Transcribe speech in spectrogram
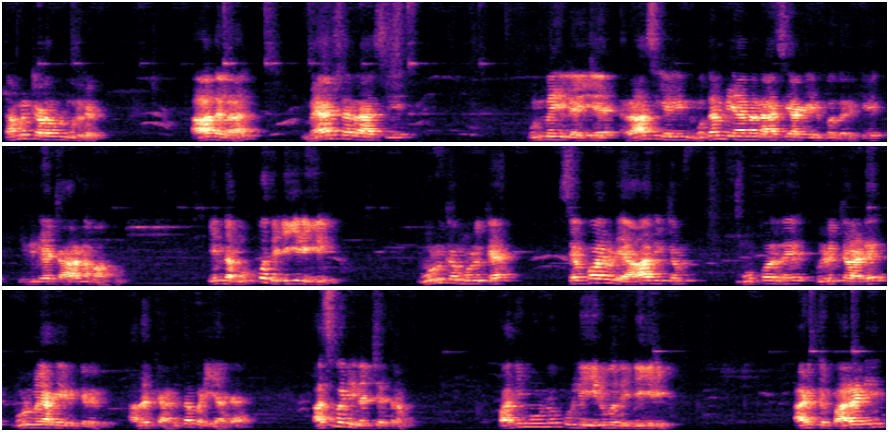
தமிழ் கடவுள் முருகன். ஆதலால் மேஷ ராசி உண்மையிலேயே ராசிகளின் முதன்மையான ராசியாக இருப்பதற்கு இதுவே காரணமாகும். இந்த முப்பது டிகிரியில் முழுக்க முழுக்க செவ்வாயுடைய ஆதிக்கம் முப்பது விழுக்காடு முழுமையாக இருக்கிறது. அதற்கு அடுத்தபடியாக அஸ்வனி நட்சத்திரம் பதிமூணு புள்ளி இருபது டிகிரி. அடுத்து பரணி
